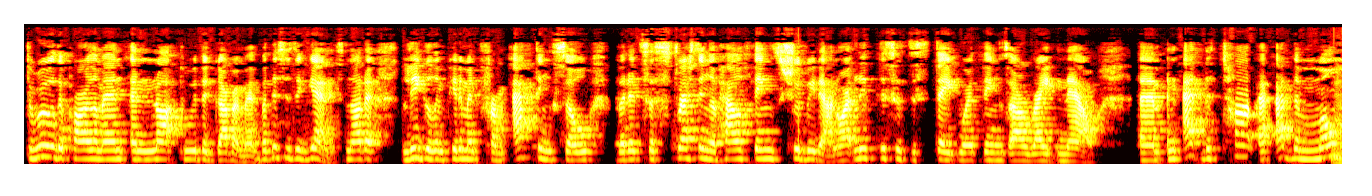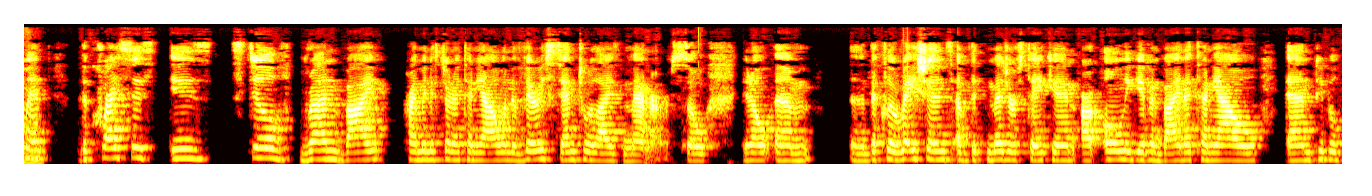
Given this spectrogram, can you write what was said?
through the parliament and not through the government. But this is again, it's not a legal impediment from acting so, but it's a stressing of how things should be done, or at least this is the state where things are right now. Um, and at the time, at the moment, mm-hmm. the crisis is still run by Prime Minister Netanyahu in a very centralized manner. So, you know, um, uh, declarations of the measures taken are only given by Netanyahu and people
